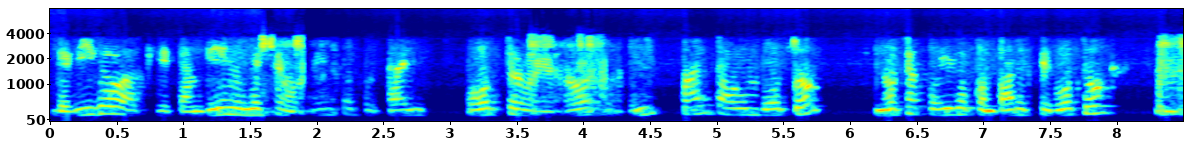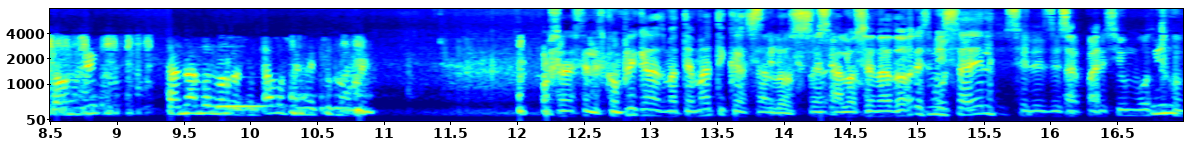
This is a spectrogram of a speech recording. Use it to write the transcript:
debido a que también en este momento pues hay otro error, falta un voto, no se ha podido contar este voto, entonces están dando los resultados en estos momentos. O sea, se les complican las matemáticas a los a los senadores, Misael. Se les desapareció un voto.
